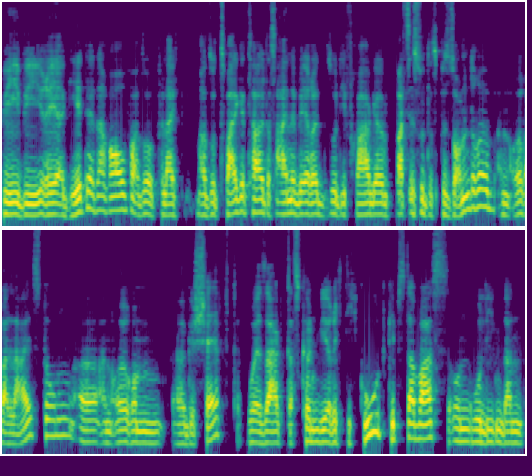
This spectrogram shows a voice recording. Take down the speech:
Wie, wie reagiert er darauf? Also vielleicht mal so zweigeteilt. Das eine wäre so die Frage, was ist so das Besondere an eurer Leistung, äh, an eurem äh, Geschäft, wo er sagt, das können wir richtig gut, gibt es da was? Und wo liegen dann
